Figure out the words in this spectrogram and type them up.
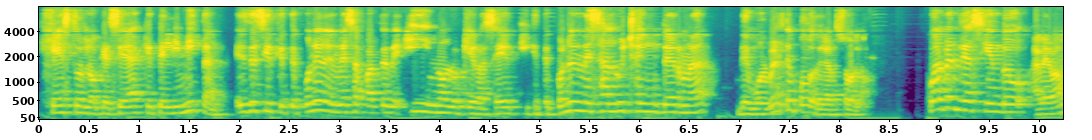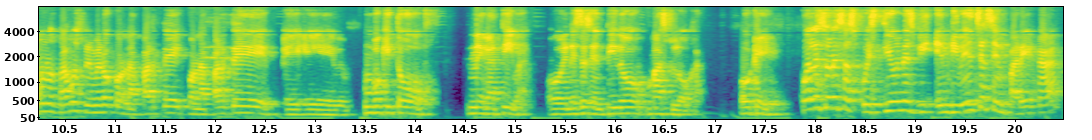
gestos, lo que sea, que te limitan? Es decir, que te ponen en esa parte de, y no lo quiero hacer, y que te ponen en esa lucha interna de volverte a empoderar sola. ¿Cuál vendría siendo? A ver, vámonos, vamos primero con la parte, con la parte eh, eh, un poquito negativa, o en ese sentido más floja. Ok, ¿cuáles son esas cuestiones en vivencias en pareja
